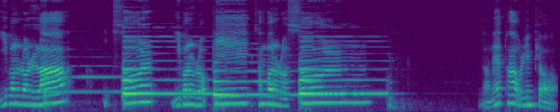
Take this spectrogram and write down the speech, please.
2번으로 라, 솔, 2번으로 피, 3번으로 솔, 다음에 파 올림표.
